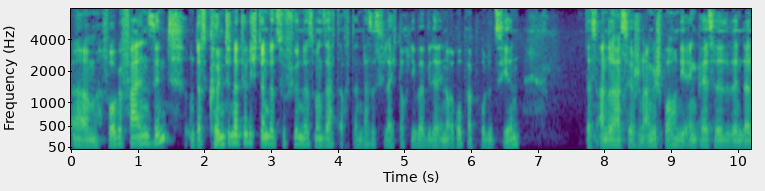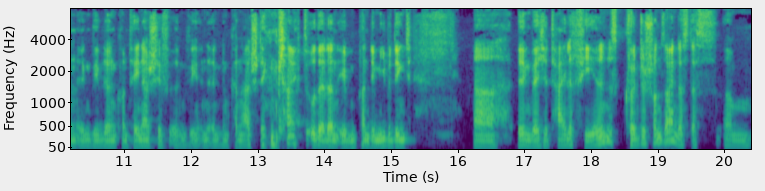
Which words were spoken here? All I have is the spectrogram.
ähm, vorgefallen sind. Und das könnte natürlich dann dazu führen, dass man sagt, ach, dann lass es vielleicht doch lieber wieder in Europa produzieren. Das andere hast du ja schon angesprochen, die Engpässe, wenn dann irgendwie wieder ein Containerschiff irgendwie in irgendeinem Kanal stecken bleibt oder dann eben pandemiebedingt äh, irgendwelche Teile fehlen. Es könnte schon sein, dass das ähm,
